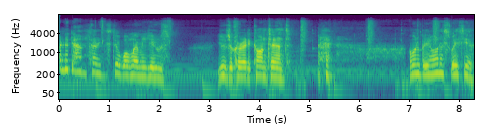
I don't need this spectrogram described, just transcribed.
and the damn thing still won't let me use user created content. I want to be honest with you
